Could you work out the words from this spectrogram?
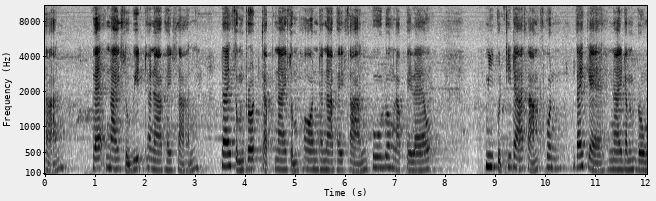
ศาล และนายสุวิทย์ธนาไพศาล ได้สมรสกับนายสมพรธนาไพศาลผู้ล่วงลับไปแล้ว มีบุตรธิดาสามคน ได้แก่นายดำรง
